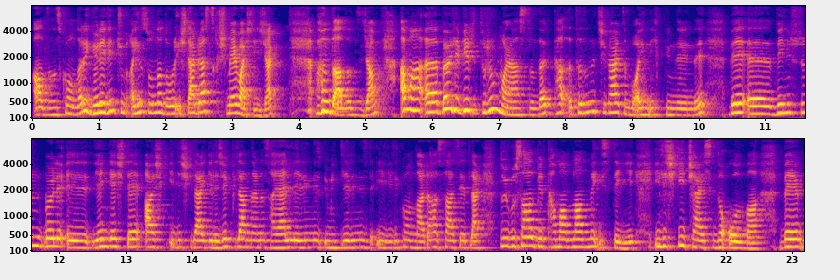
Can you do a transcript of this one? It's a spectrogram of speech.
aldığınız konulara yönelin. Çünkü ayın sonuna doğru işler biraz sıkışmaya başlayacak. Onu da anlatacağım. Ama e, böyle bir durum var aslında. tadını çıkartın bu ayın ilk günlerinde. Ve e, Venüs'ün böyle e, yengeçte aşk, ilişkiler, gelecek planlarınız, hayalleriniz, ümitlerinizle ilgili konularda hassasiyetler, duygusal bir tamamlanma isteği, ilişki içerisinde olma ve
